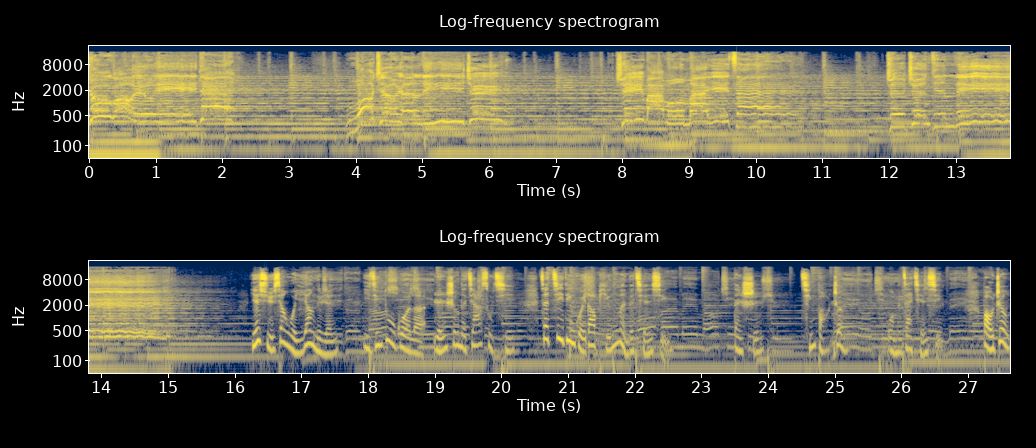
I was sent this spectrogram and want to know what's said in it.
如果有一天我就要离去。请把我埋在这春天里。也许像我一样的人，已经度过了人生的加速期，在既定轨道平稳的前行。但是，请保证我们在前行，保证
